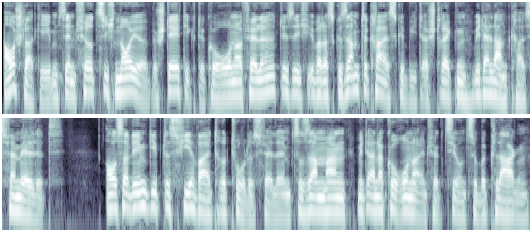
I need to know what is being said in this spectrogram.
Ausschlaggebend sind 40 neue bestätigte Corona-Fälle, die sich über das gesamte Kreisgebiet erstrecken, wie der Landkreis vermeldet. Außerdem gibt es vier weitere Todesfälle im Zusammenhang mit einer Corona-Infektion zu beklagen.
